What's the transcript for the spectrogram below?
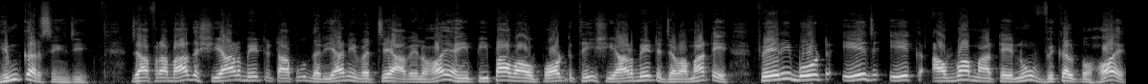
હિમકરસિંહજી જાફરાબાદ શિયાળબેટ ટાપુ દરિયાની વચ્ચે આવેલો હોય, અહીં પીપાવાવ પોર્ટથી શિયાળબેટ જવા માટે ફેરી બોટ એ જ એક આવવા માટેનું વિકલ્પ હોય,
